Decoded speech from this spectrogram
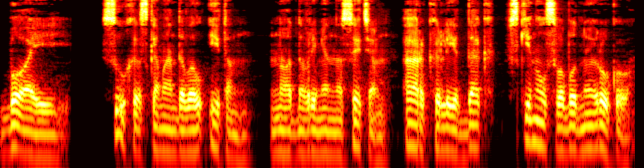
«Бой!» – сухо скомандовал Итан, но одновременно с этим Арк Ли Дак вскинул свободную руку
